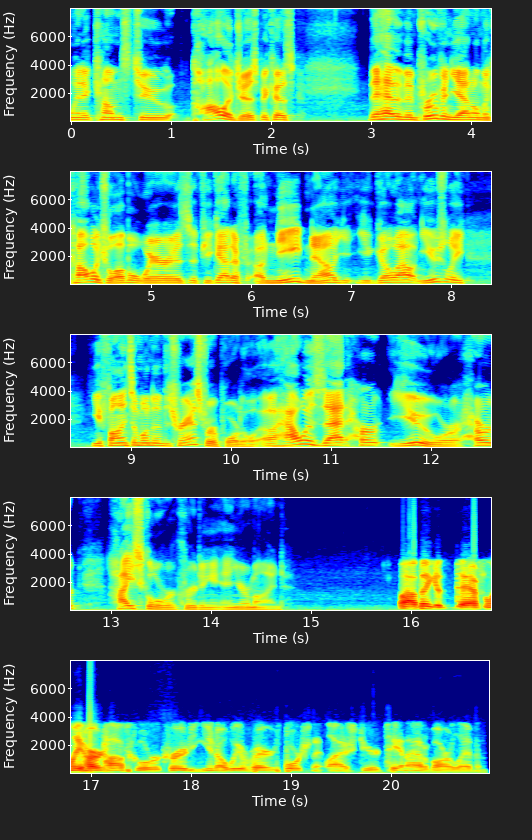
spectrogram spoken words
when it comes to colleges because they haven't been proven yet on the college level. Whereas if you got a, a need now, you, you, go out and usually you find someone in the transfer portal. Uh, how has that hurt you or hurt high school recruiting in your mind? Well, I think it's definitely hurt high school recruiting. You know, we were very fortunate last year. Ten out of our eleven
